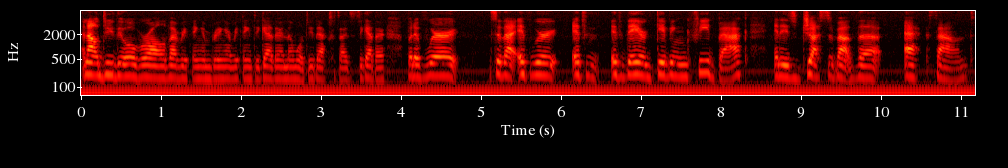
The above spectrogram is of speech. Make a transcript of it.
and I'll do the overall of everything and bring everything together, and then we'll do the exercises together. But if we're so that if we're if if they are giving feedback, it is just about the eh sound.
